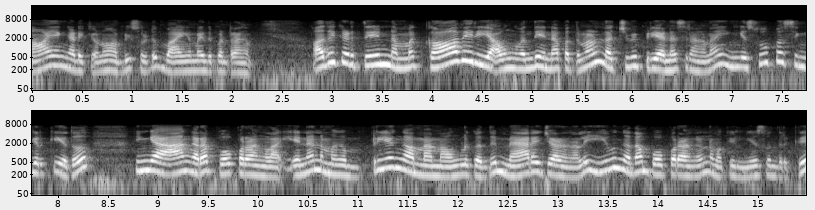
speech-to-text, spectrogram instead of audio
நியாயம் கிடைக்கணும் அப்படின்னு சொல்லிட்டு பயங்கரமாக இது பண்ணுறாங்க அதுக்கடுத்து நம்ம காவேரி அவங்க வந்து என்ன பார்த்தோம்னா லட்சுமி பிரியா என்ன செய்கிறாங்கன்னா இங்கே சூப்பர் சிங்கருக்கு ஏதோ இங்கே ஆங்கராக போக போகிறாங்களாம் ஏன்னா நம்ம பிரியங்கா மேம் அவங்களுக்கு வந்து மேரேஜ் ஆனதுனால இவங்க தான் போக போகிறாங்கன்னு நமக்கு நியூஸ் வந்திருக்கு.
